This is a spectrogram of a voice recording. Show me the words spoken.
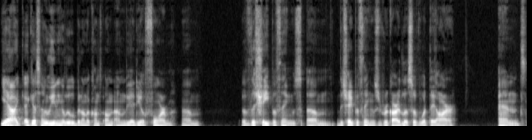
Yeah, I, I, guess I'm leaning a little bit on the con- on, on the idea of form, um, of the shape of things, um, the shape of things, regardless of what they are, and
